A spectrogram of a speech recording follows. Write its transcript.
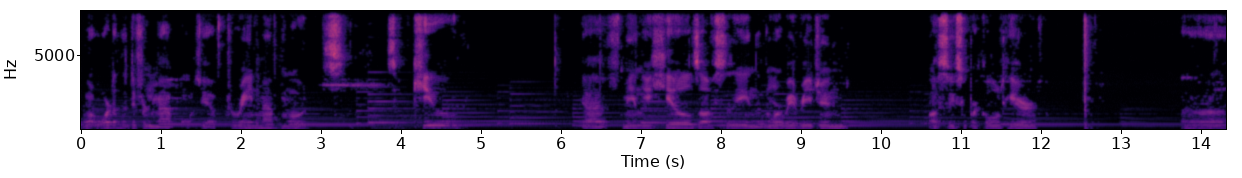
What, what are the different map modes? You have terrain map modes, so Q, you have mainly hills, obviously, in the Norway region. Obviously, super cold here. Uh,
